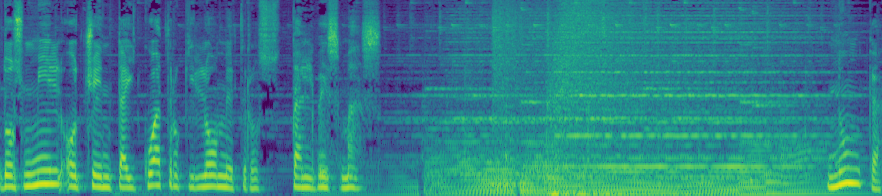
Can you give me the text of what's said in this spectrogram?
2.084 kilómetros, tal vez más. Nunca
